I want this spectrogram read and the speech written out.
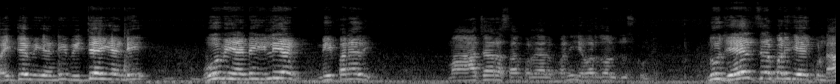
వైద్యం ఇవ్వండి విద్య ఇవ్వండి భూమి ఇవ్వండి ఇల్లు ఇవ్వండి మీ పని అది. మా ఆచార సాంప్రదాయాల పని ఎవరి వాళ్ళు చూసుకుంటాం నువ్వు చేయాల్సిన పని చేయకుండా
